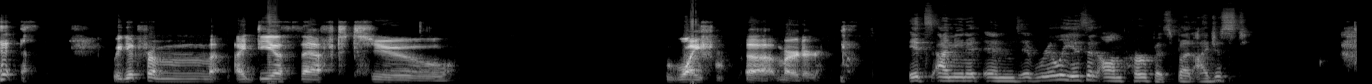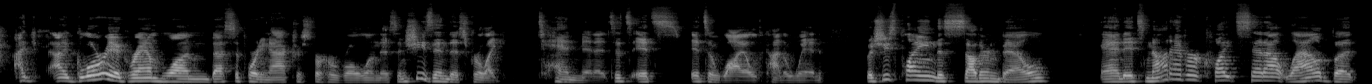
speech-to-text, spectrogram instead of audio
we get from idea theft to wife uh, murder. It's I mean it and it really isn't on purpose, but I just I, I Gloria Grahame won Best Supporting Actress for her role in this, and she's in this for like ten minutes. It's it's it's a wild kind of win, but she's playing the Southern Belle, and it's not ever quite said out loud, but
